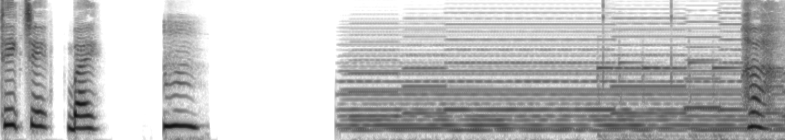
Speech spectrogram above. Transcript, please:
ઠીક છે બાય. હમ. હા.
